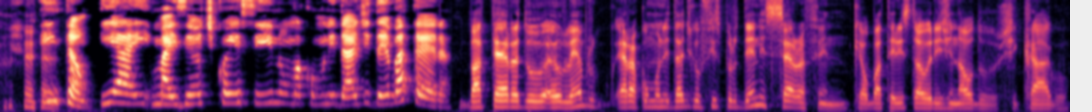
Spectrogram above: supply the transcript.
então. E aí, mas eu te conheci numa comunidade de batera. Batera do. Eu lembro, era a comunidade que eu fiz pro Dennis Serafin, que é o baterista original do Chicago.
